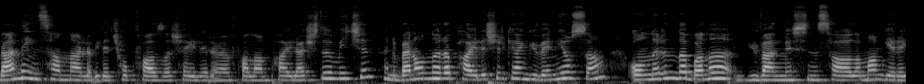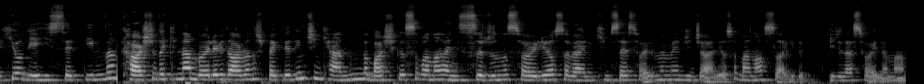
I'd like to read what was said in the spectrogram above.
ben de insanlarla bir de çok fazla şeylerimi falan paylaştığım için hani ben onlara paylaşırken güveniyorsam onların da bana güvenmesini sağlamam gerekiyor diye hissettiğimden karşıdakinden böyle bir davranış beklediğim için kendim de başkası bana hani sırrını söylüyorsa ve hani kimseye söylememi rica ediyorsa ben asla gidip birine söylemem.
